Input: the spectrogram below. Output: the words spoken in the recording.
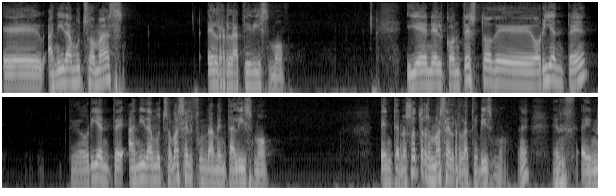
eh, anida mucho más el relativismo. Y en el contexto de Oriente de Oriente anida mucho más el fundamentalismo entre nosotros más el relativismo, ¿eh? en,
